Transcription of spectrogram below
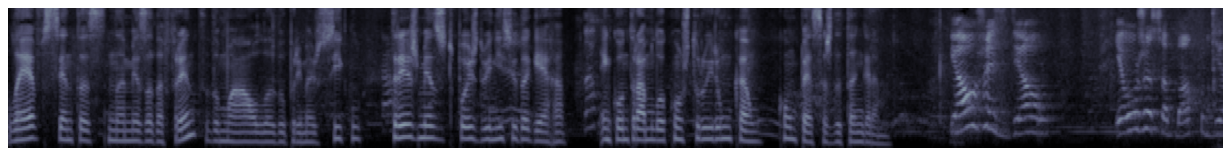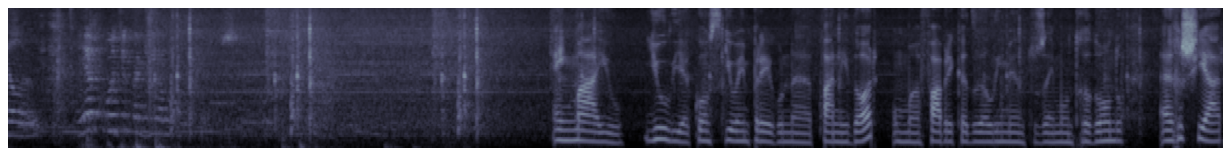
Lev senta-se na mesa da frente de uma aula do primeiro ciclo, três meses depois do início da guerra. Encontrámo-lo a construir um cão com peças de tangram. Я уже сделал. Я уже собаку делаю. Я котика делаю. Em maio, Júlia conseguiu emprego na Panidor, uma fábrica de alimentos em Monte Redondo, a rechear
